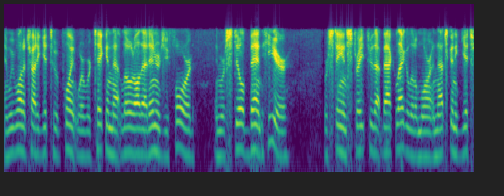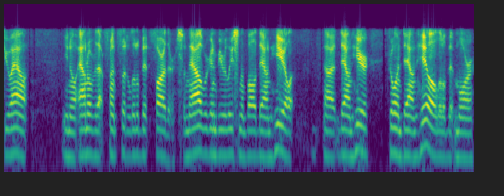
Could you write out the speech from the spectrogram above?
and we want to try to get to a point where we're taking that load, all that energy forward, and we're still bent here. We're staying straight through that back leg a little more, and that's going to get you out, you know, out over that front foot a little bit farther. So now we're going to be releasing the ball down uh, down here, going downhill a little bit more,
